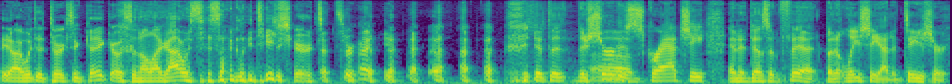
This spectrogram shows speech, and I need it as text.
"You know, I went to Turks and Caicos and all I got was this ugly T-shirt." That's right. if the the shirt Um, is scratchy and it doesn't fit, but at least she had a T-shirt.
